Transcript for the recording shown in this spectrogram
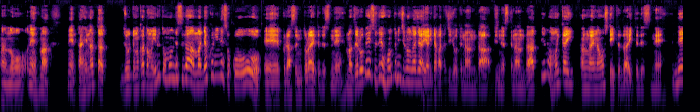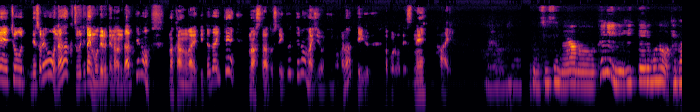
あの、ね、まあ、ね、大変だった状況の方もいると思うんですが、まあ、逆にね、そこを、えー、プラスに捉えてですね、まあ、ゼロベースで本当に自分がじゃあやりたかった事業ってなんだ、ビジネスってなんだっていうのをもう一回考え直していただいてですね、で、超、で、それを長く続けたいモデルってなんだっていうのを、まあ、考えていただいて、まあ、スタートしていくっていうのは、まあ、非常にいいのかなっていうところですね。はい。でも先生ね、あの、手に握っているものを手放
